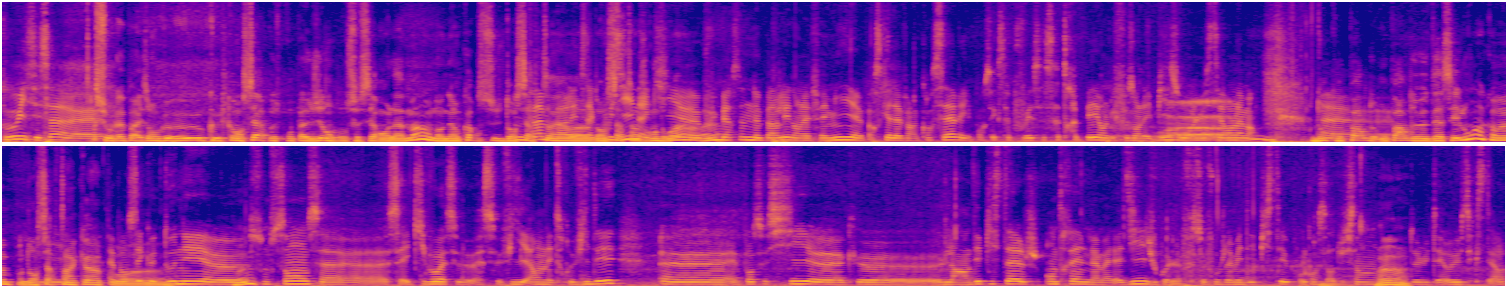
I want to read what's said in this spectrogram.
Oui, c'est ça. euh, sur le, par exemple que, le cancer peut se propager en, en se serrant la main. On en est encore dans une certains dans certains à qui endroits. plus ouais. personne ne parlait dans la famille parce qu'elle avait un cancer et ils pensaient que ça pouvait s'attraper en lui faisant les bises ou en lui serrant la main. Donc on parle on parle d'assez loin quand même dans certains cas. Elle pour, que euh, donner euh, ouais. son sang, ça, ça équivaut à, se, à, se à en être vidé. Euh, elle pense aussi euh, que là, un dépistage entraîne la maladie. Du coup, elles ne se font jamais dépister pour le cancer du sein, Voilà. de l'utérus, etc.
